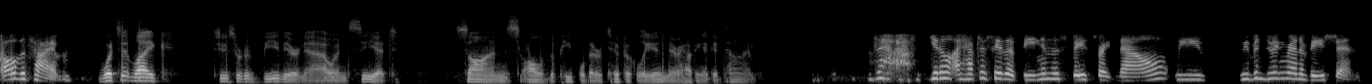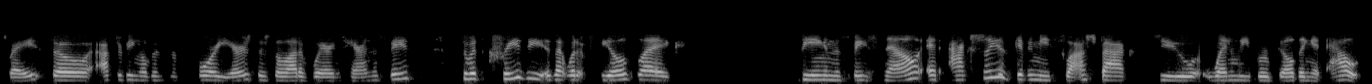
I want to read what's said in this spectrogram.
all the time. What's it like to sort of be there now and see it sans all of the people that are typically in there having a good time? You know, I have to say that being in the space right now, we've we've been doing renovations, right? So after being open for four years, there's a lot of wear and tear in the space. So what's crazy is that what it feels like being in the space now, it actually is giving me flashbacks to when we were building it out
